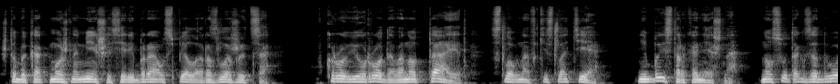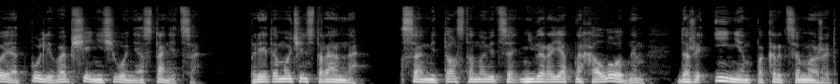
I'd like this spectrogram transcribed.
чтобы как можно меньше серебра успело разложиться. В крови урода оно тает, словно в кислоте. Не быстро, конечно, но суток за двое от пули вообще ничего не останется. При этом очень странно. Сам металл становится невероятно холодным, даже инеем покрыться может,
